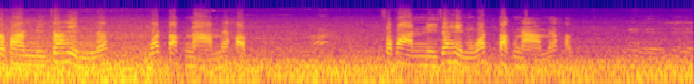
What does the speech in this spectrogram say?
สะพานนี้จะเห็นนะวัดปากน้ำไหมครับ สะพานนี้จะเห็นวัดปากน้ำไหมครับไม่เห็นเลย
